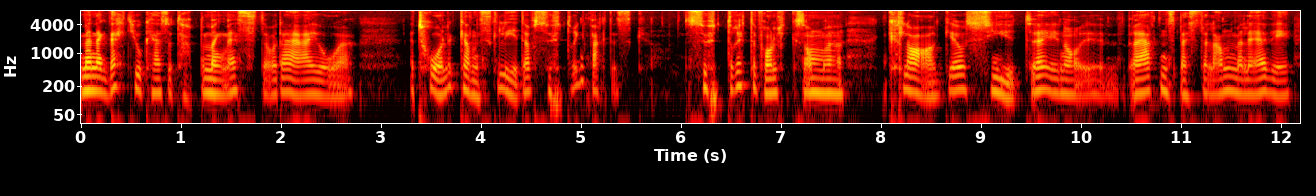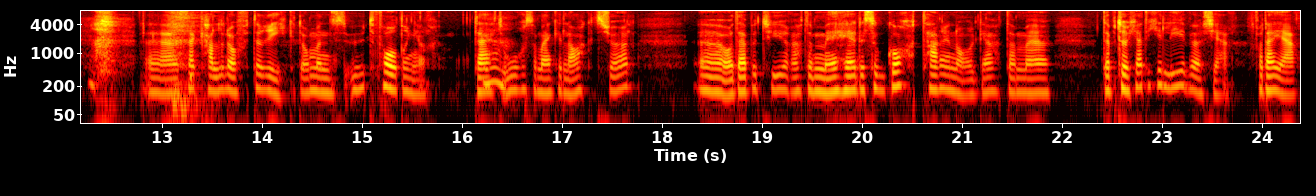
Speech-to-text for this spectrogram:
men, jeg vet jo hva som tapper meg mest, og det er jo uh, Jeg tåler ganske lite av sutring, faktisk. Sutrete folk som klager og syter i Norge, verdens beste land vi lever i. så jeg kaller det ofte rikdommens utfordringer. Det er et ord som jeg har lagd sjøl. Uh, eh, og det betyr at vi har det så godt her i Norge at vi Det betyr ikke at ikke livet skjer, for det gjør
